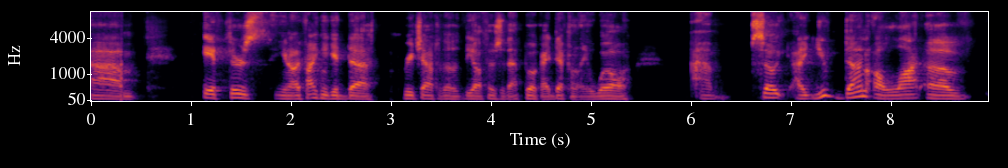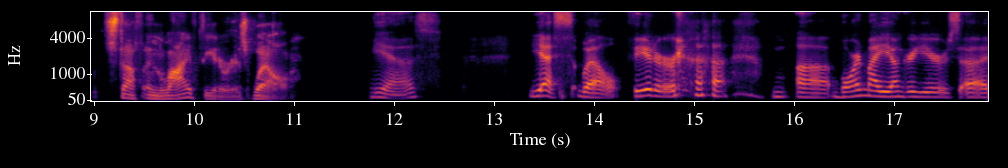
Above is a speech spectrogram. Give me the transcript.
um, if there's, you know, if I can get uh, reach out to the, the authors of that book, I definitely will. Um, so uh, you've done a lot of stuff in live theater as well. Yes. Yes. Well, theater, uh, more in my younger years, uh,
